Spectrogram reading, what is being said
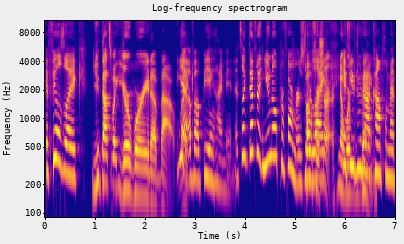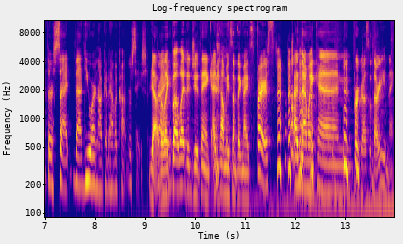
it feels like You, that's what you're worried about. Yeah, like- about being high maintenance. It's like definitely, you know, performers who Oh, are for like, sure. No, if you do not compliment their set, that you are not going to have a conversation. yeah, they're like, but what did you think? And tell me something nice first, and then we can progress with our evening.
